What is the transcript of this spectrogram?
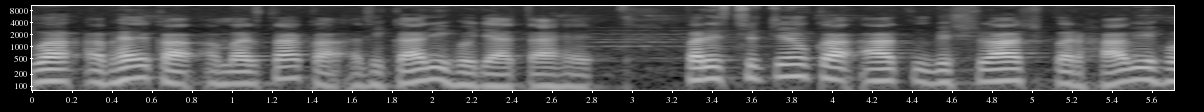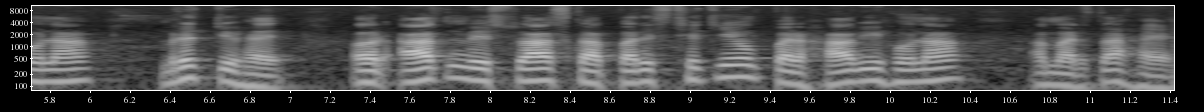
वह अभय का अमरता का अधिकारी हो जाता है। परिस्थितियों का आत्मविश्वास पर हावी होना मृत्यु है और आत्मविश्वास का परिस्थितियों पर हावी होना अमरता है।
